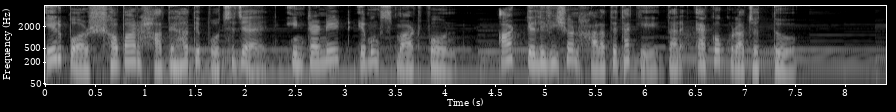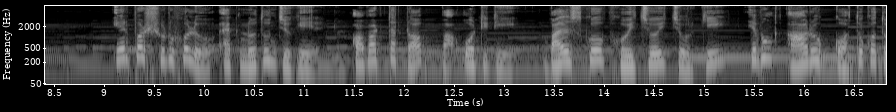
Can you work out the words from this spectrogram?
এরপর সবার হাতে হাতে পৌঁছে যায় ইন্টারনেট এবং স্মার্টফোন। আর টেলিভিশন হারাতে থাকে তার একক রাজত্ব। এরপর শুরু হলো এক নতুন যুগের অবার দ্য টপ বা ওটিটি বায়োস্কোপ, হইচই, চরকি এবং আরও কত কত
